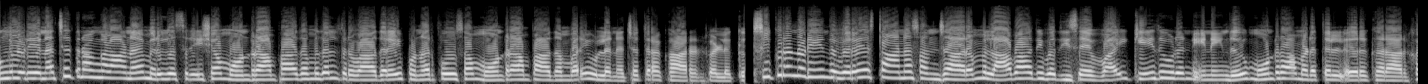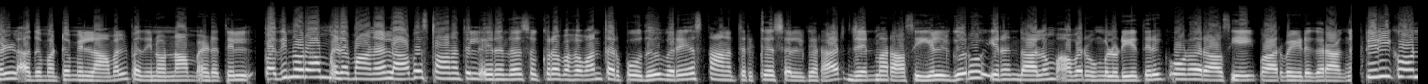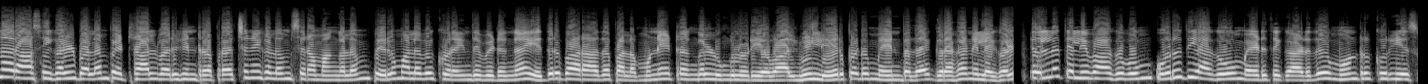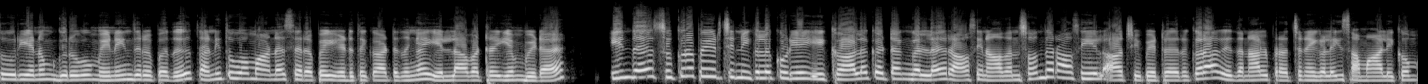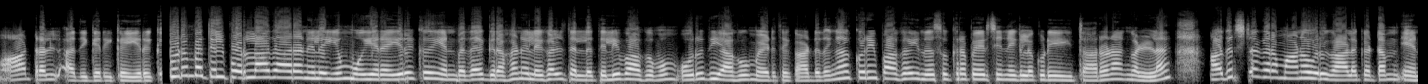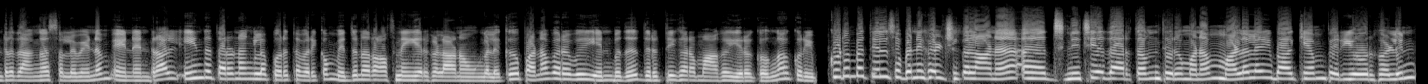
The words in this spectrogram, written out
உங்களுடைய நட்சத்திரங்களான மிருகசிரீஷம் மூன்றாம் பாதம் முதல் திருவாதிரை புனர்பூசம் மூன்றாம் பாதம் வரை உள்ள நட்சத்திரக்காரர்களுக்கு. சுக்கரனுடைய இந்த விரயஸ்தான சஞ்சாரம் லாபாதிபதி செவ்வாய் கேதுவுடன் இணைந்து மூன்றாம் இடத்தில் இருக்கிறார்கள். அது மட்டுமில்லாமல் பதினொன்னாம் இடத்தில் பதினோராம் இடமான லாபஸ்தானத்தில் இருந்த சுக்கர பகவான் தற்போது விரயஸ்தானத்திற்கு செல்கிறார். ஜென்ம ராசியில் குரு இருந்தாலும் அவர் உங்களுடைய திரிகோண ராசியை பார்வையிடுகிறாங்க. திரிகோண ராசிகள் பலம் பெற்றால் வருகின்ற பிரச்சனைகளும் சிரமங்களும் பெருமளவு குறைந்து விடுங்க. எதிர்பாராத பல முன்னேற்றங்கள் உங்களுடைய வாழ்வில் ஏற்படும் என்பதை கிரக நிலைகள் தெல்ல தெளிவாகவும் உறுதியாகவும் எடுத்துக்காட்டுது. மூன்றுக்குரிய சூரியனும் குருவும் இணைந்திருப்பது தனித்துவமான சிறப்பை எடுத்துக்காட்டுதுங்க. எல்லாவற்றையும் விட இந்த சுக்கிர பயிற்சி நிகழக்கூடிய இக்காலகட்டங்கள்ல ராசிநாதன் சொந்த ராசியில் ஆட்சி பெற்று இருக்கிறார் இதனால் பிரச்சனைகளை சமாளிக்கும் ஆற்றல் அதிகரிக்க இருக்கு. குடும்பத்தில் பொருளாதார நிலையும் உயர இருக்கு என்பதை கிரக நிலைகள் தெல்ல தெளிவாகவும் உறுதியாகவும் எடுத்து காட்டுதுங்க. குறிப்பாக இந்த சுக்கிர பயிற்சி நிகழக்கூடிய இத்தருணங்கள்ல அதிர்ஷ்டகரமான ஒரு காலகட்டம் என்று தாங்க சொல்ல வேண்டும். ஏனென்றால் இந்த தருணங்களை பொறுத்த வரைக்கும் மிதுன ராசினியர்களான உங்களுக்கு பணவரவு என்பது திருப்திகரமாக இருக்கும். இருக்குங்க குறிப்பு குடும்பத்தில் சுப நிகழ்ச்சிகளான அஹ், நிச்சயதார்த்தம் திருமணம் மழலை பாக்கியம் பெரியோர்களின்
